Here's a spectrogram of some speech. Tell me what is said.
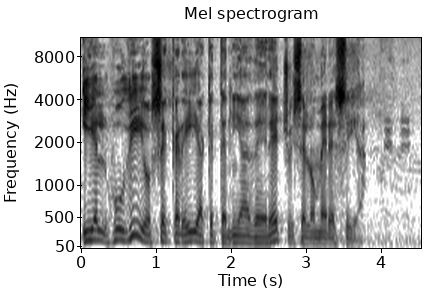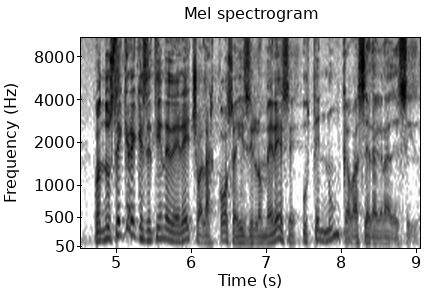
Y el judío se creía que tenía derecho y se lo merecía. Cuando usted cree que se tiene derecho a las cosas y se lo merece, usted nunca va a ser agradecido.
